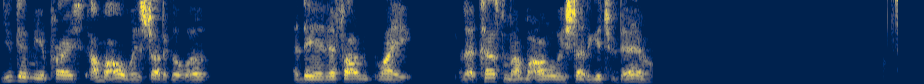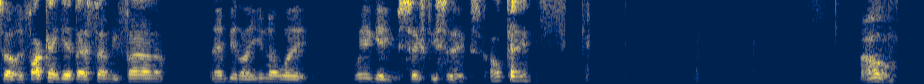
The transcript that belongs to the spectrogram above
you give me a price, I'm always try to go up, and then if I'm like the customer, I'm always try to get you down. So if I can't get that seventy five, they'd be like, you know what, we'll give you sixty six. Okay, Oh.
